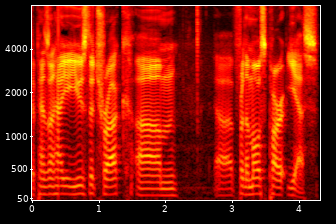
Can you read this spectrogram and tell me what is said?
Depends on how you use the truck. Um, uh, for the most part, yes.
